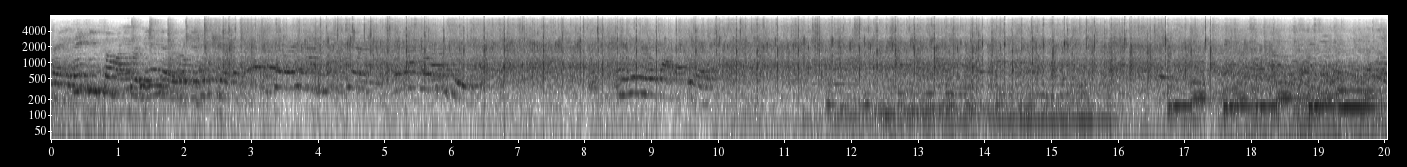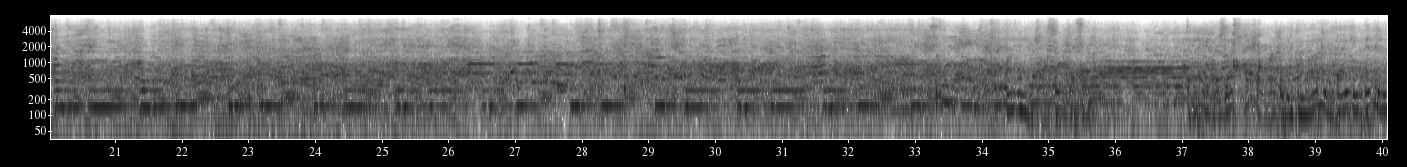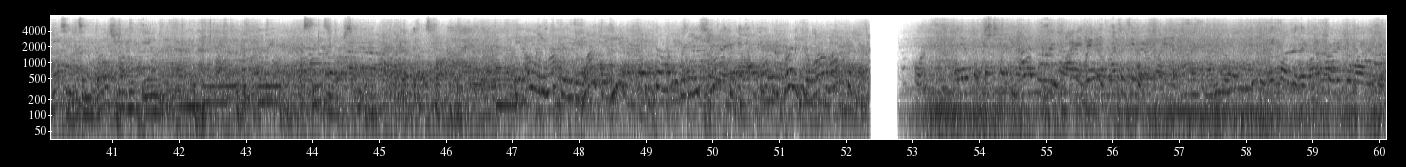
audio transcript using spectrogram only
Thank you so much for being here. Today, less paperwork when you combine your banking and investments in a Wells Fargo EMA. Seize your soul at Wells Fargo. It only happens once a year. It's the Labor Day Shrimp Sale at Better Furniture World Home Center. As much as you wish. We told her there's no shortage of water here today.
